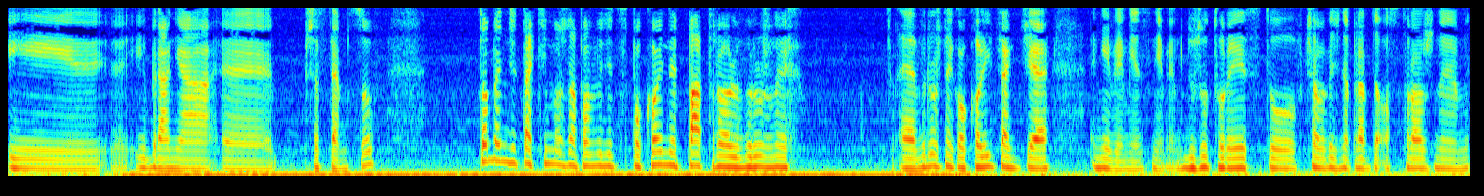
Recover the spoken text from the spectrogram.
i, i brania przestępców. To będzie taki, można powiedzieć, spokojny patrol w różnych e, w różnych okolicach, gdzie nie wiem, jest, nie wiem, dużo turystów, trzeba być naprawdę ostrożnym,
